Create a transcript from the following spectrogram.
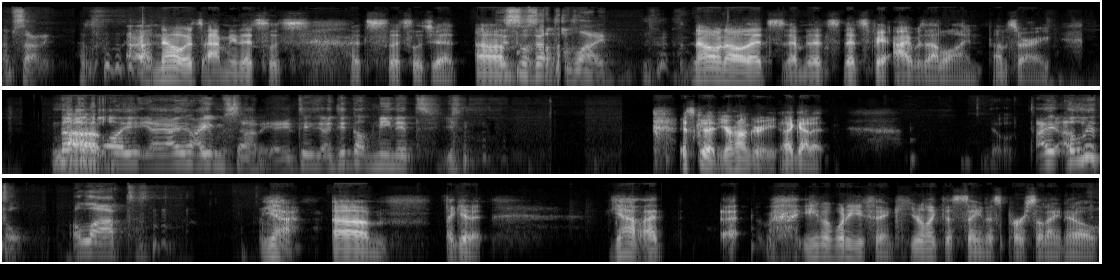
I'm sorry. Uh, no, it's. I mean, that's that's that's that's legit. Um, this was out of line. no, no, that's I mean, that's that's fair. I was out of line. I'm sorry. No, Um, no, I, I, I'm sorry. I did, I did not mean it. It's good. You're hungry. I got it. I, a little, a lot. Yeah. Um, I get it. Yeah. I, uh, Eva, what do you think? You're like the sanest person I know.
